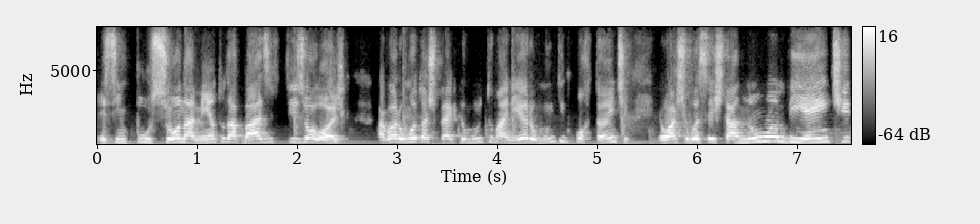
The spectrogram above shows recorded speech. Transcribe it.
Esse impulsionamento da base fisiológica. Agora, um outro aspecto muito maneiro, muito importante, eu acho você estar num ambiente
